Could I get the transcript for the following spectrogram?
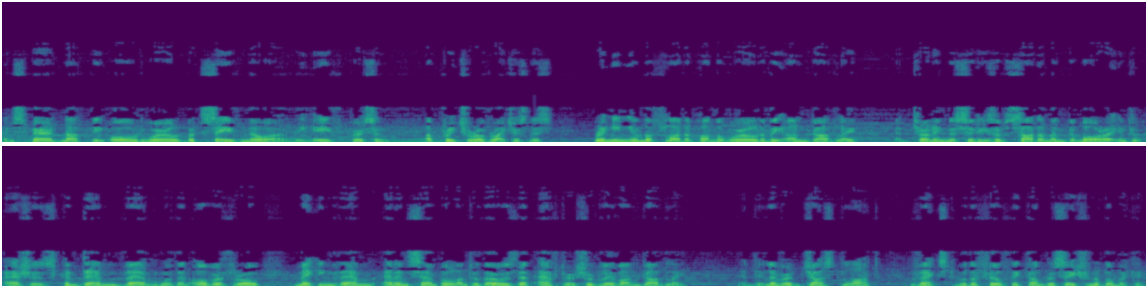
and spared not the old world, but saved Noah, the eighth person, a preacher of righteousness, bringing in the flood upon the world of the ungodly, and turning the cities of Sodom and Gomorrah into ashes, condemned them with an overthrow, making them an ensample unto those that after should live ungodly, and delivered just Lot, vexed with the filthy conversation of the wicked.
